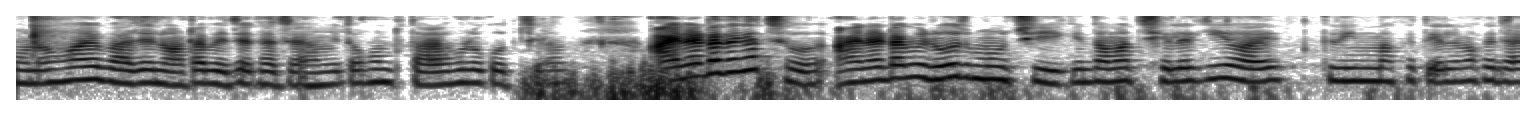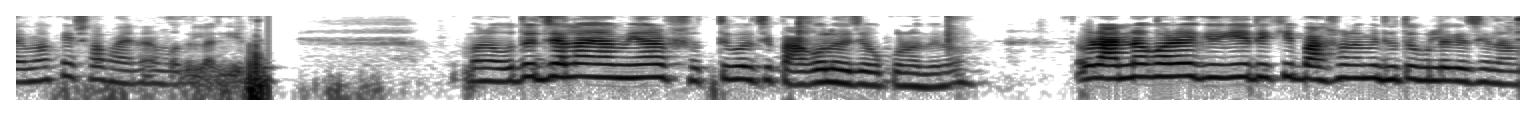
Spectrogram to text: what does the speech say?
মনে হয় বাজে নটা বেজে গেছে, আমি তখন তাড়াহুড়ো করছিলাম। আয়নাটা দেখেছ? আয়নাটা আমি রোজ মুছি, কিন্তু আমার ছেলে কি হয়, ক্রিম মাখে, তেল মাখে, যাই মাখে, সব আয়নার মধ্যে লাগিয়ে দিই। মানে ওদের জ্বালায় আমি আর সত্যি বলছি পাগল হয়ে যাব কোনো দিনও তারপর রান্নাঘরে গিয়ে দেখি বাসন আমি ধুতে ভুলে গেছিলাম।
